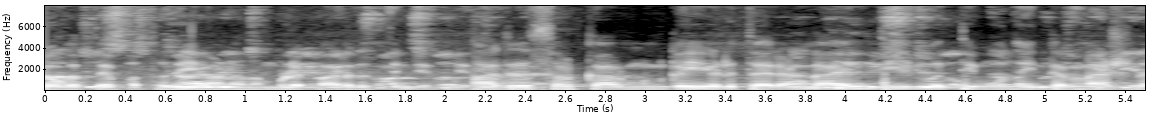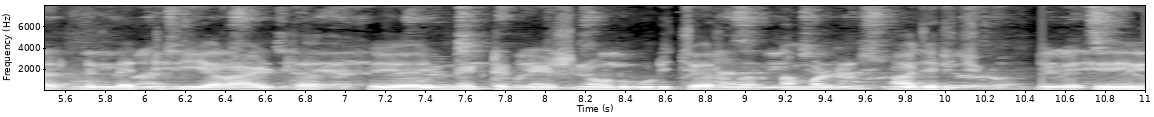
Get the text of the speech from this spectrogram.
ലോകത്തെ പദ്ധതിയാണ് നമ്മുടെ ഭാരതത്തിന്റെ. ഭാരത സർക്കാർ മുൻകൈയെടുത്ത രണ്ടായിരത്തി ഇരുപത്തി മൂന്ന് ഇന്റർനാഷണൽ മില്ലറ്റ് ഇയർ ആയിട്ട് യുണൈറ്റഡ് നേഷനോട് കൂടി ചേർന്ന് നമ്മൾ ആചരിച്ചു. ഇതിൽ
